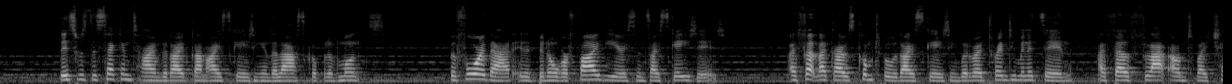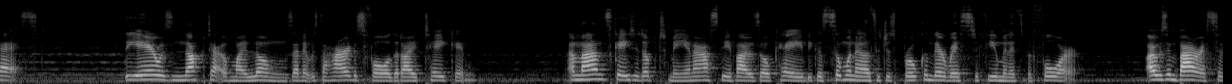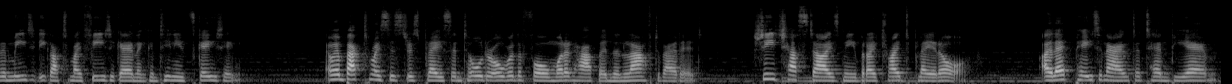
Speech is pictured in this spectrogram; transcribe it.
This was the second time that I'd gone ice skating in the last couple of months. Before that, it had been over five years since I skated. I felt like I was comfortable with ice skating, but about 20 minutes in, I fell flat onto my chest. The air was knocked out of my lungs, and it was the hardest fall that I had taken. A man skated up to me and asked me if I was okay because someone else had just broken their wrist a few minutes before. I was embarrassed and immediately got to my feet again and continued skating. I went back to my sister's place and told her over the phone what had happened and laughed about it. She chastised me, but I tried to play it off. I let Peyton out at 10 pm.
